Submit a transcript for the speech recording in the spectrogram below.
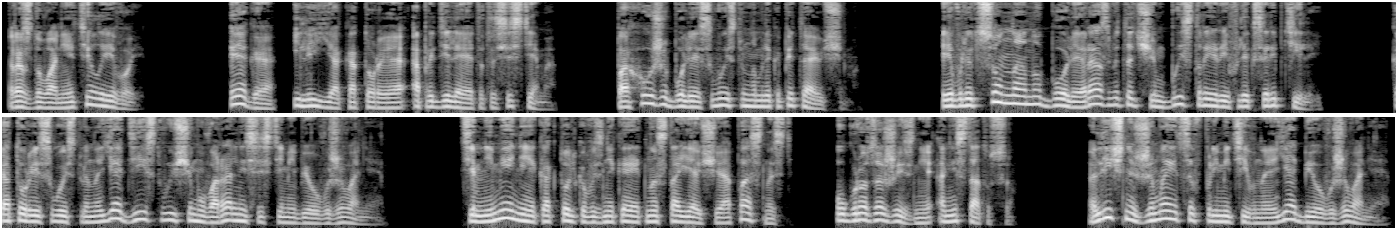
Раздувание тела вой. Эго или «я», которое определяет эта система, похоже более свойственно млекопитающим. Эволюционно оно более развито, чем быстрые рефлексы рептилий, которые свойственны я, действующему в оральной системе биовыживания. Тем не менее, как только возникает настоящая опасность, угроза жизни, а не статусу, личность сжимается в примитивное «я» биовыживания.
